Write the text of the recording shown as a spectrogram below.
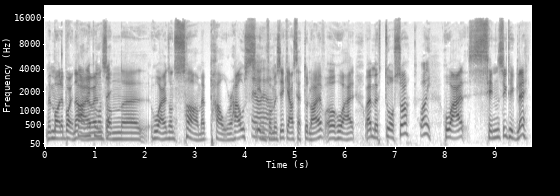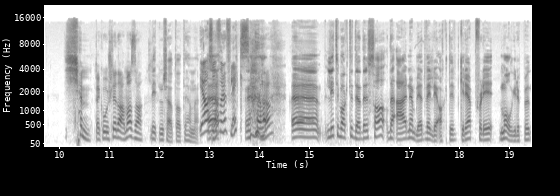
Men Mari Boine er jo en sånn uh, Hun er jo en sånn same-powerhouse Ja, innenfor ja. musikk. Jeg har sett henne live, og, hun er, og jeg har møtt henne også. Oi. Hun er sinnssykt hyggelig. Kjempekoselig dame, altså. Liten shout-out til henne. Ja, så Eh, for en flex. Ja. Eh, litt tilbake til det dere sa. Det er nemlig et veldig aktivt grep, fordi målgruppen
